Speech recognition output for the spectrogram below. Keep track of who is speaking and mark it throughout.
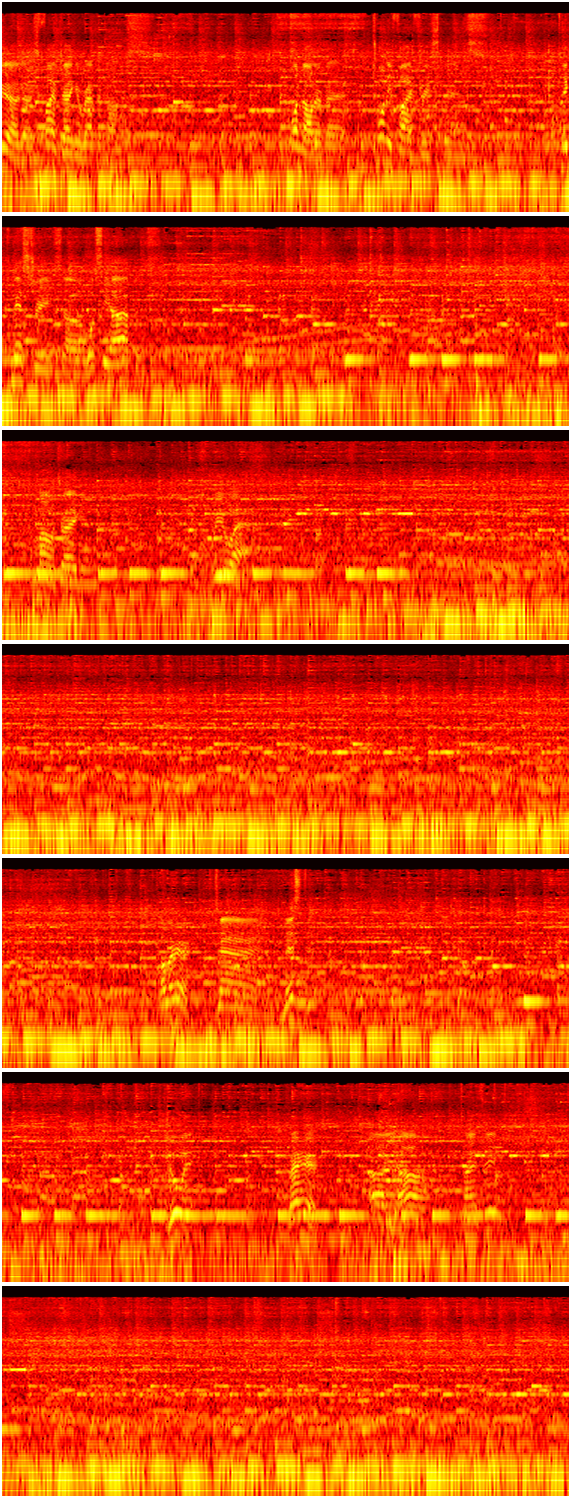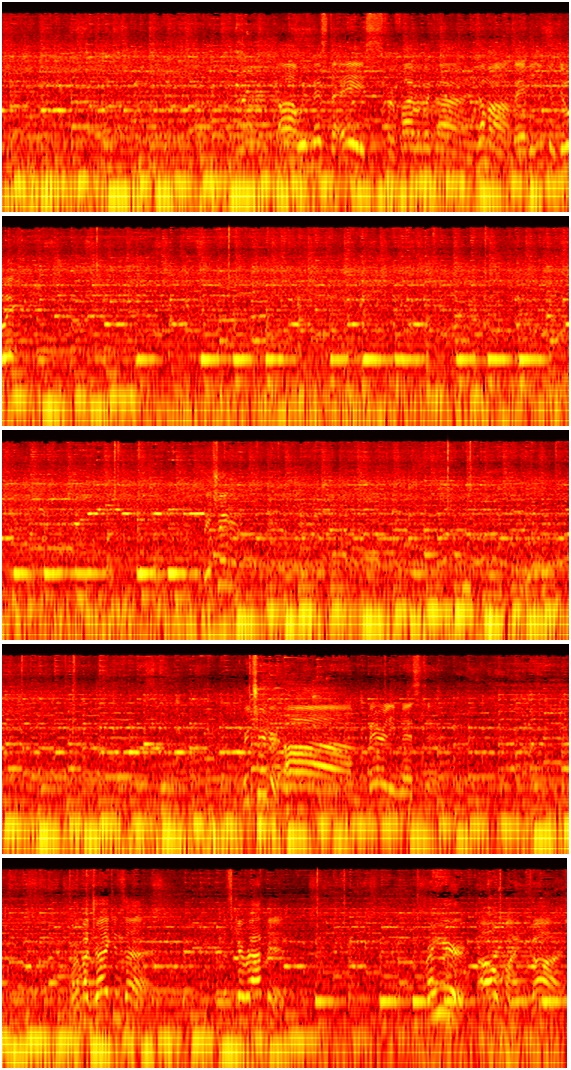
Speaker 1: Check it out, guys. Five dragon rapid bonus. One dollar bet. 25 free spins. Picked mystery, so we'll see how it happens. Come on, dragon. Where you at? It. Retrigger. Retrigger. Oh, barely missed it. Where my dragons at? Let's get rapid. Right here. Oh my gosh.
